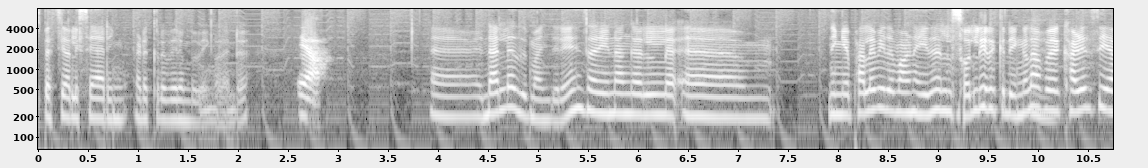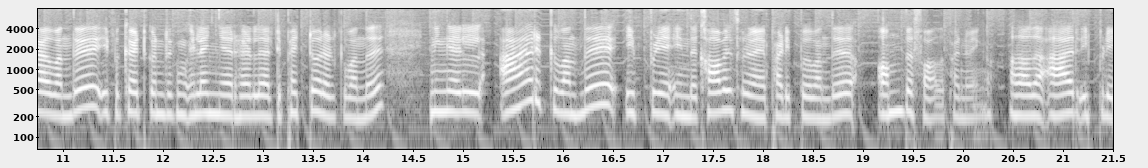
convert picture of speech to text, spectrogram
ஸ்பெஷாலிசேரிங் எடுக்கிற விரும்புவீங்க என்று அஹ், நல்லது மஞ்சரி சரி நாங்கள் நீங்கள் பலவிதமான இதில் சொல்லியிருக்கிறீங்களா அப்போ கடைசியாக வந்து இப்போ கேட்டுக்கொண்டிருக்கும் இளைஞர்கள் பெற்றோர்களுக்கு வந்து நீங்கள் யாருக்கு வந்து இப்படி இந்த காவல்துறை படிப்பு வந்து அம்பு ஃபாலோ பண்ணுவீங்க அதாவது யார் இப்படி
